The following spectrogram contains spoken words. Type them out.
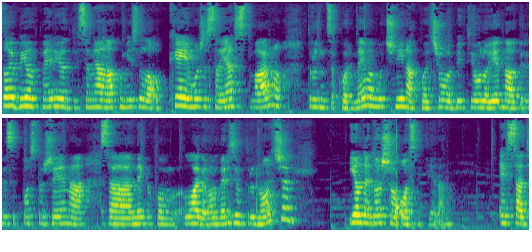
to je bio period gdje sam ja onako mislila, ok, možda sam ja stvarno trudnica koja nema mučnina, koja će ovo biti ono jedna od 30% žena sa nekakvom laganom verzijom trudnoće. I onda je došao osmi tjedan. E sad,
